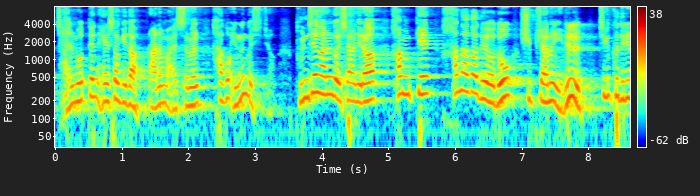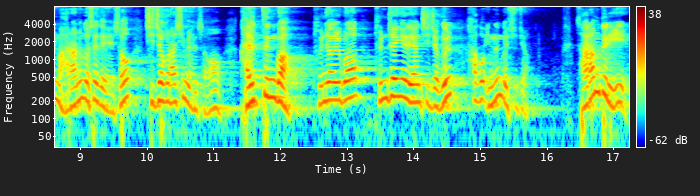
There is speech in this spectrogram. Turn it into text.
잘못된 해석이다라는 말씀을 하고 있는 것이죠. 분쟁하는 것이 아니라 함께 하나가 되어도 쉽지 않은 일을 지금 그들이 말하는 것에 대해서 지적을 하시면서 갈등과 분열과 분쟁에 대한 지적을 하고 있는 것이죠. 사람들이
